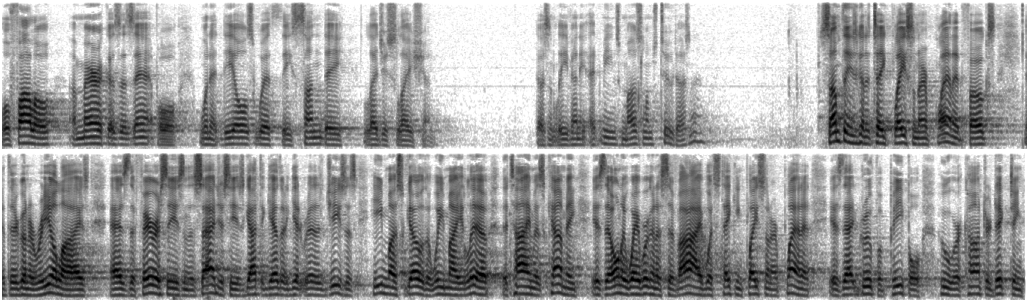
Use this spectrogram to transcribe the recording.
will follow America's example when it deals with the Sunday legislation. Doesn't leave any, it means Muslims too, doesn't it? Something's going to take place on our planet, folks, that they're going to realize as the Pharisees and the Sadducees got together to get rid of Jesus, he must go that we might live. The time is coming, is the only way we're going to survive what's taking place on our planet is that group of people who are contradicting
